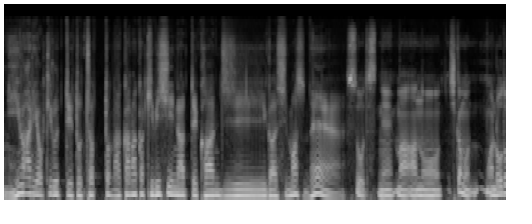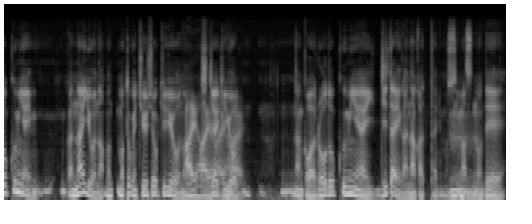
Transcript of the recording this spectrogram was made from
うん、2割を切るっていうと、ちょっとなかなか厳しいなって感じがしますね。そうですね、まあ、あのしかも、まあ、労働組合がないような、まあ、特に中小企業のちっちゃい企業なんかは労働組合自体がなかったりもしますので、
